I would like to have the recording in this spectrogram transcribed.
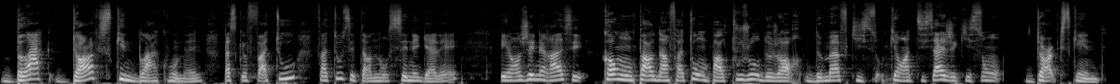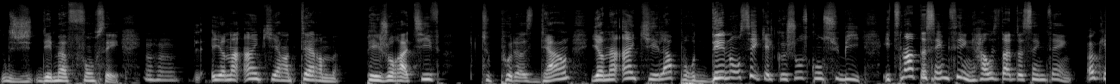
black, dark skinned black women. Parce que Fatou, Fatou c'est un nom sénégalais. Et en général, c'est, quand on parle d'un Fatou, on parle toujours de genre, de meufs qui sont, qui ont un tissage et qui sont dark skinned, des meufs foncées. Mhm. Il y en a un qui a un terme péjoratif to put us down. Il y en a un qui est là pour dénoncer quelque chose qu'on subit. It's not the same thing. How is that the same thing? Ok,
